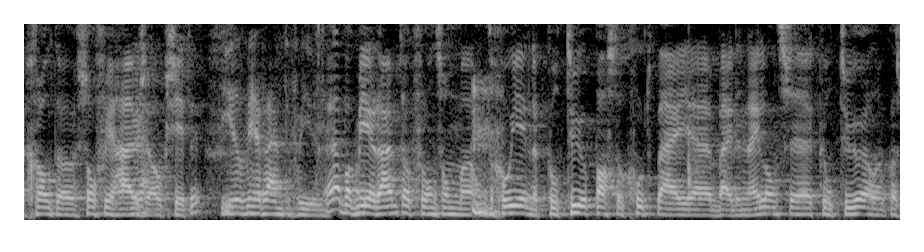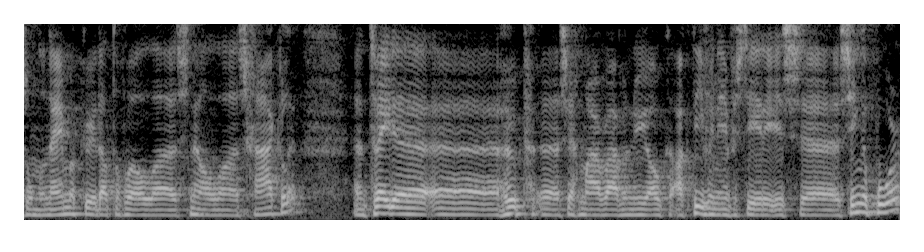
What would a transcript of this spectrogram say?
grote softwarehuizen ook zitten. Hier meer ruimte voor jullie. Ja, wat meer ruimte ook voor ons om, om te groeien. En de cultuur past ook goed bij, bij de Nederlandse cultuur. Ook als ondernemer kun je dat toch wel snel schakelen. Een tweede hub zeg maar, waar we nu ook actief in investeren is Singapore.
